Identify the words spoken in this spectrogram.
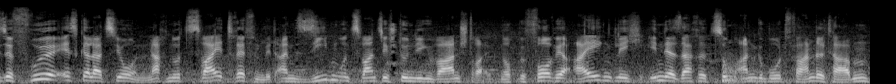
Diese frühe Eskalation nach nur zwei Treffen mit einem 27-stündigen Warnstreik, noch bevor wir eigentlich in der Sache zum Angebot verhandelt haben,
